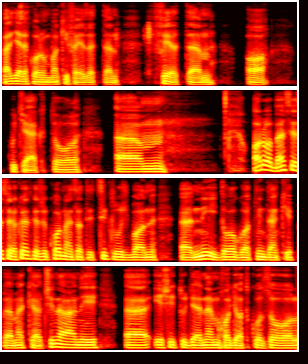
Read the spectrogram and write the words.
Bár gyerekkoromban kifejezetten féltem a kutyáktól. Um, arról beszélsz, hogy a következő kormányzati ciklusban négy dolgot mindenképpen meg kell csinálni, és itt ugye nem hagyatkozol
